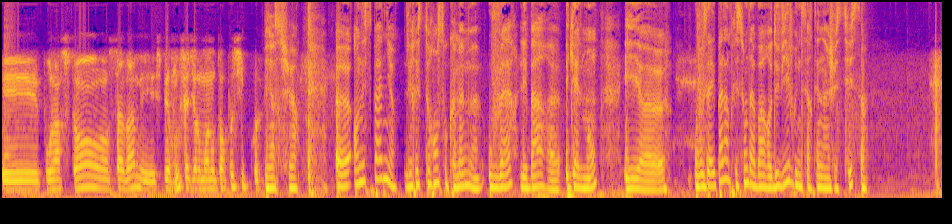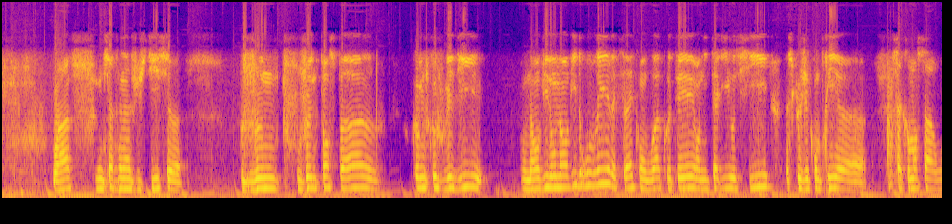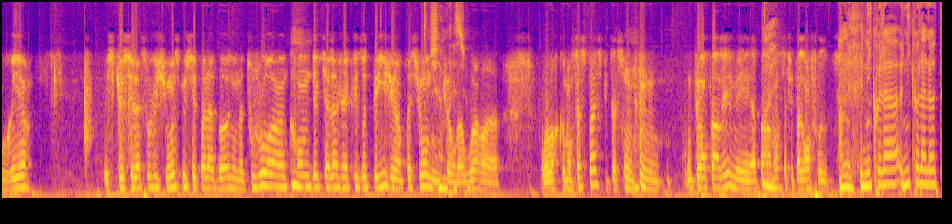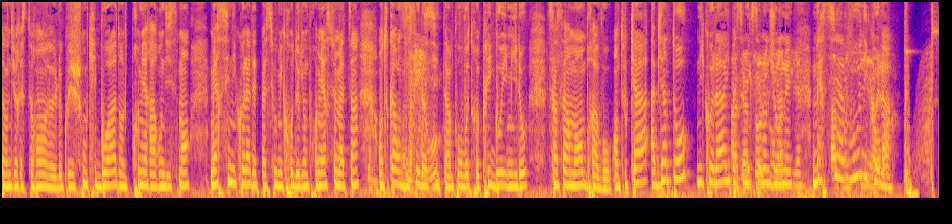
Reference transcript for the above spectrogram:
Et pour l'instant, ça va, mais espérons que ça dure le moins longtemps possible, quoi. Bien sûr. Euh, en Espagne, les restaurants sont quand même ouverts, les bars également. Et vous n'avez pas l'impression d'avoir de vivre une certaine injustice? Pff, une certaine injustice. Je ne, je ne pense pas. Comme je vous l'ai dit, on a envie, on a envie de rouvrir. Et c'est vrai qu'on voit à côté, en Italie aussi, parce que j'ai compris, euh, ça commence à rouvrir. Est-ce que c'est la solution? Est-ce que c'est pas la bonne? On a toujours un grand décalage avec les autres pays, j'ai l'impression. Donc euh, on va voir, euh, on va voir comment ça se passe. Puis de toute façon, on peut en parler, mais apparemment ça fait pas grand-chose. En effet, Nicolas, Nicolas Lotte hein, du restaurant euh, Le Cochon qui boit dans le premier arrondissement. Merci Nicolas d'être passé au micro de Lyon Première ce matin. En tout cas, on vous Merci à félicite hein, pour votre prix Go et Milo. Sincèrement, bravo. En tout cas, à bientôt Nicolas et passez une bientôt, excellente je vous journée. Merci À à vous vous aussi, Nicolas.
